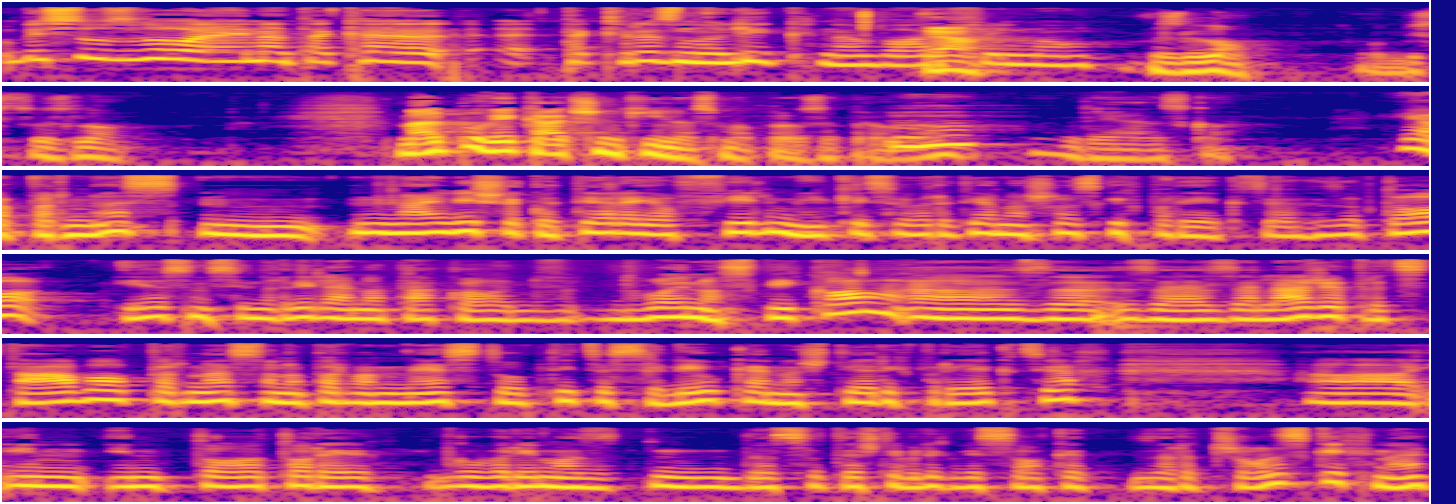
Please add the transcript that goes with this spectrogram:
V bistvu zelo ena taka, tak raznolik nabor ja. filmov. Zelo, v bistvu zelo. Mal pove, kakšen kino smo pravzaprav, mm -hmm. dejansko. Ja, pri nas m, najviše kotirajo filmi, ki se vrtijo na šolskih projekcijah. Zato jaz sem si naredila eno tako dv- dvojno sliko uh, za, za, za lažje predstavo. Pri nas so na prvem mestu ptice selivke na štirih projekcijah. Uh, in, in to torej govorimo, da so te številke visoke zaradi šolskih, ne?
